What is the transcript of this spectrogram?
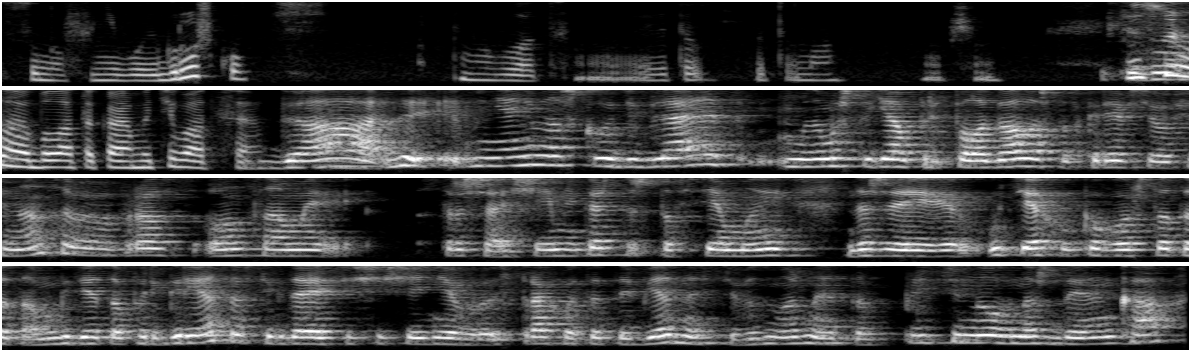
сунув в него игрушку. Вот. Это, поэтому, в общем, Нехилая была такая мотивация. Да, меня немножко удивляет, потому что я предполагала, что, скорее всего, финансовый вопрос, он самый страшащий. И мне кажется, что все мы, даже у тех, у кого что-то там где-то пригрето, всегда есть ощущение страха от этой бедности. Возможно, это вплетено в наш ДНК.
